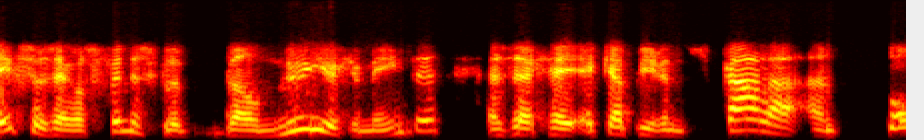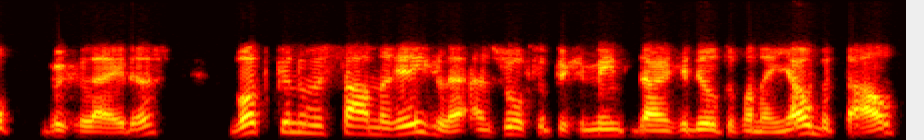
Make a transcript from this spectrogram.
Ik zou zeggen als fitnessclub, bel nu je gemeente en zeg, hey, ik heb hier een scala aan topbegeleiders. Wat kunnen we samen regelen? En zorg dat de gemeente daar een gedeelte van aan jou betaalt.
